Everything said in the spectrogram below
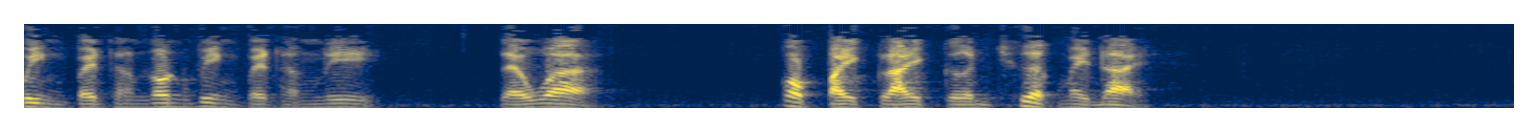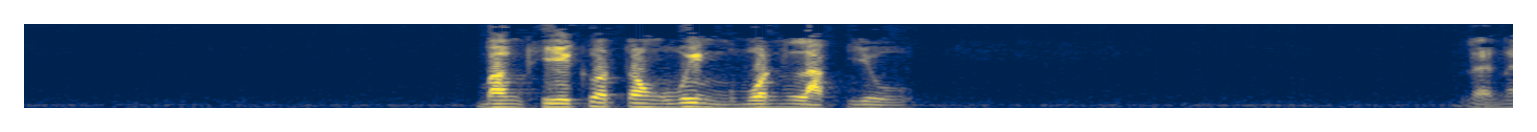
วิ่งไปทางน้นวิ่งไปทางนี้ แต่ว่าก็ไปไกลเกินเชือกไม่ได้ บางทีก็ต้องวิ่งวนหลักอยู่ และใน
